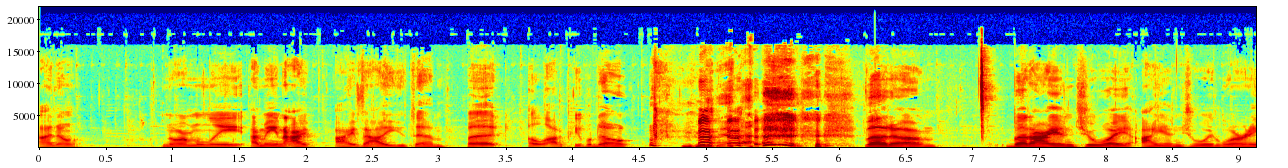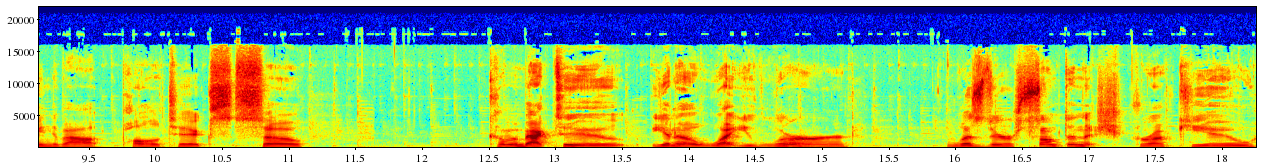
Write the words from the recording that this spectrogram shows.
I don't normally. I mean, I I value them, but a lot of people don't. but um, but I enjoy I enjoy learning about politics. So coming back to you know what you learned was there something that struck you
